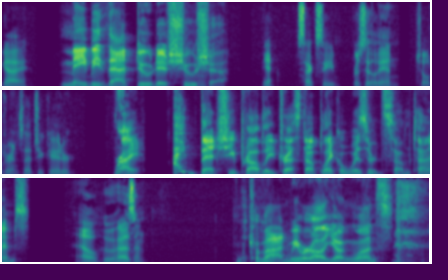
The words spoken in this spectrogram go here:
guy. Maybe that dude is mm-hmm. Shusha. Yeah, sexy Brazilian children's educator. Right. I bet she probably dressed up like a wizard sometimes. Hell, who hasn't? Come on, we were all young once.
